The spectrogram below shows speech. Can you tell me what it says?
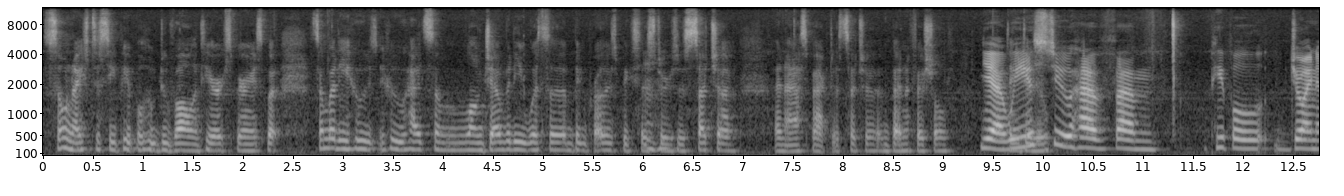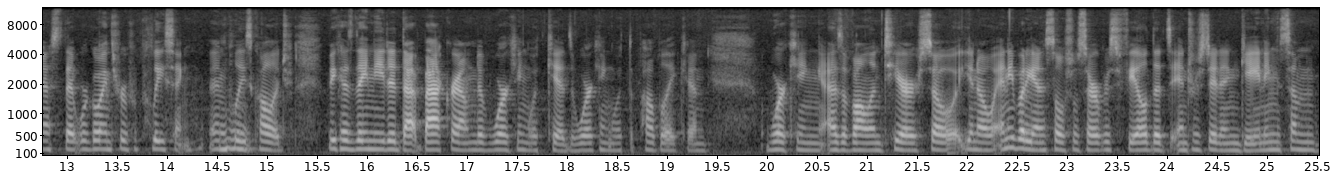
So nice to see people who do volunteer experience, but somebody who's, who had some longevity with the Big Brothers, Big Sisters is such a, an aspect. It's such a beneficial. Yeah, we to used to have um, people join us that were going through for policing in Mhm. police college because they needed that background of working with kids, working with the public, and working as a volunteer. So, you know, anybody in a social service field that's interested in gaining some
